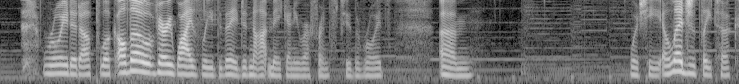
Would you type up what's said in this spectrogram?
roided up look. Although very wisely, they did not make any reference to the roids, um, which he allegedly took.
